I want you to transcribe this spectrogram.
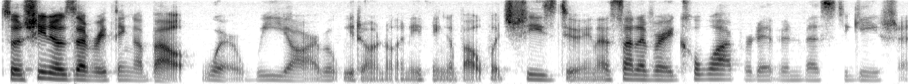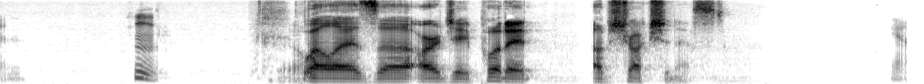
So she knows everything about where we are, but we don't know anything about what she's doing. That's not a very cooperative investigation. Hmm. Well, as uh, RJ put it, obstructionist. Yeah.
